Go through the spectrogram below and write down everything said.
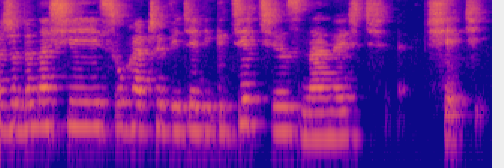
żeby nasi słuchacze wiedzieli, gdzie Cię znaleźć w sieci.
